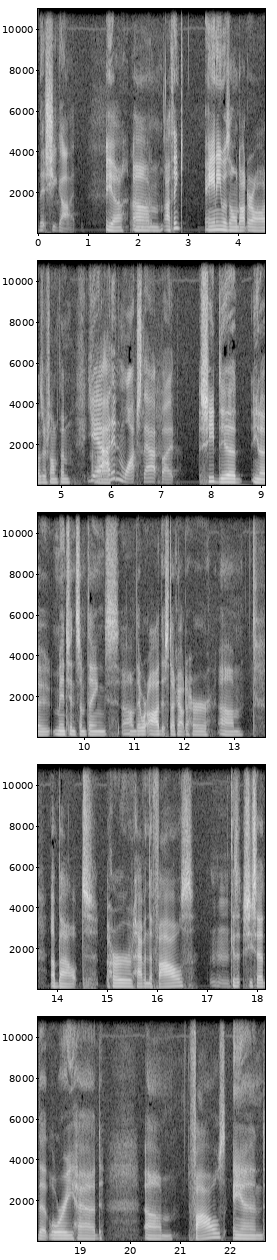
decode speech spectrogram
that she got? yeah. Um I think Annie was on Dr. Oz or something. Yeah, Uh, I didn't watch that, but she did, you know, mention some things um, that were odd that stuck out to her um, about her having the files. Because she said that Lori had um, files and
